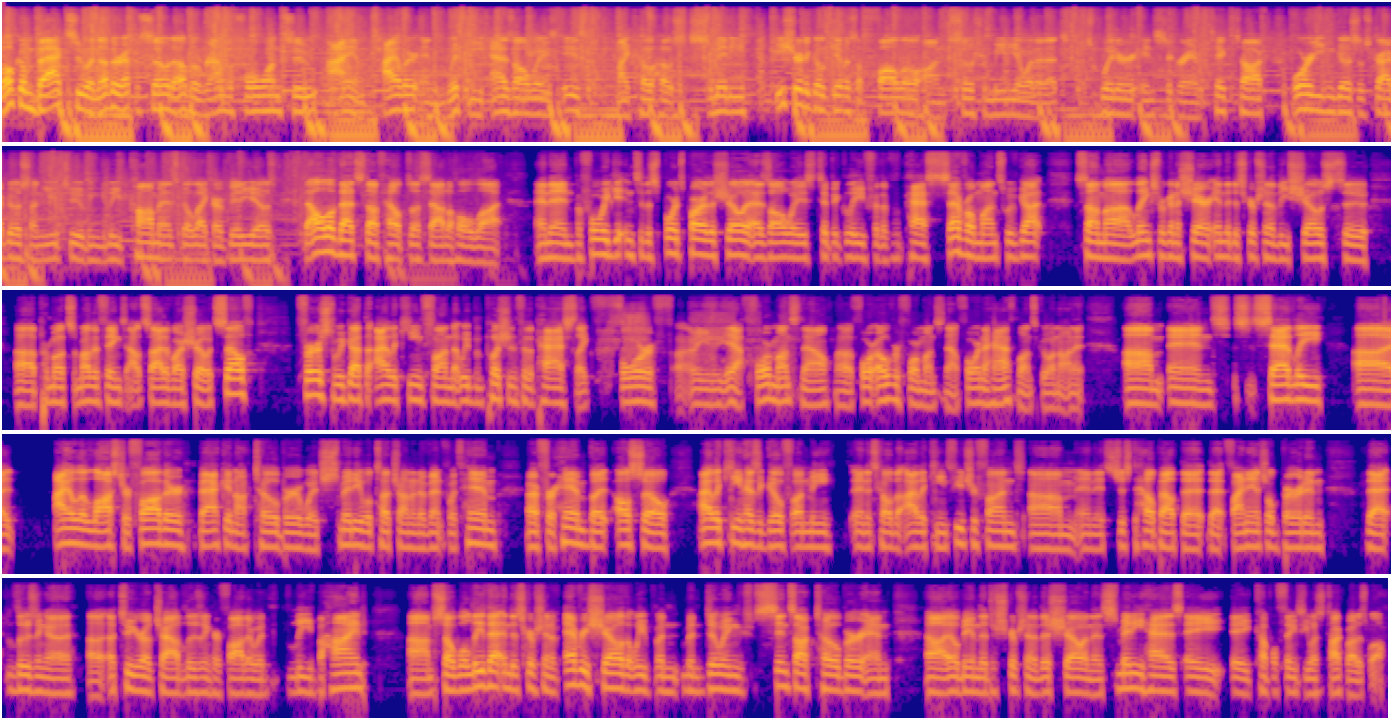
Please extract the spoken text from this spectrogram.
Welcome back to another episode of Around the 412. I am Tyler, and with me, as always, is my co host, Smitty. Be sure to go give us a follow on social media, whether that's Twitter, Instagram, TikTok, or you can go subscribe to us on YouTube and leave comments, go like our videos. All of that stuff helps us out a whole lot. And then before we get into the sports part of the show, as always, typically for the past several months, we've got some uh, links we're going to share in the description of these shows to uh, promote some other things outside of our show itself. First, we've got the Isla Keane Fund that we've been pushing for the past like four, I mean, yeah, four months now, uh, four over four months now, four and a half months going on it. Um, and s- sadly, uh, Isla lost her father back in October, which Smitty will touch on an event with him uh, for him, but also Isla Keane has a GoFundMe and it's called the Isla Keane Future Fund. Um, and it's just to help out that that financial burden that losing a a, two year old child losing her father would leave behind. Um, so we'll leave that in description of every show that we've been been doing since October, and uh, it'll be in the description of this show. And then Smitty has a a couple things he wants to talk about as well.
